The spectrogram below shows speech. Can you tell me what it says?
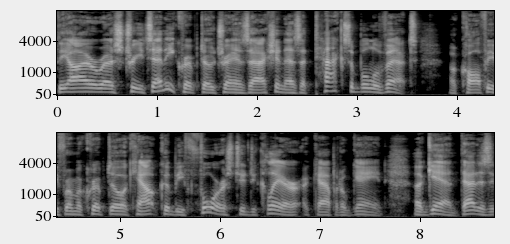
The IRS treats any crypto transaction as a taxable event. A coffee from a crypto account could be forced to declare a capital gain. Again, that is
